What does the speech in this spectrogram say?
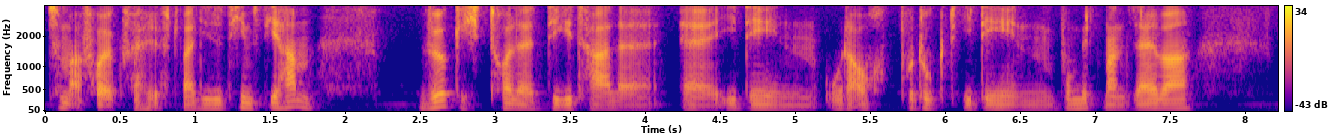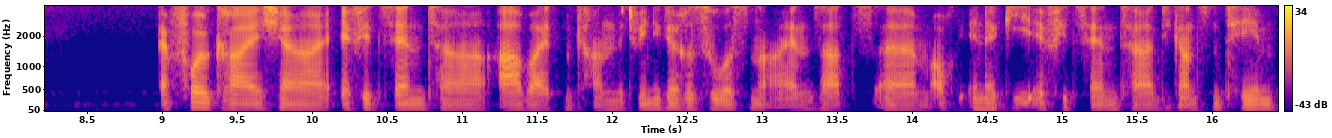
zum Erfolg verhilft, weil diese Teams, die haben wirklich tolle digitale äh, Ideen oder auch Produktideen, womit man selber erfolgreicher, effizienter arbeiten kann, mit weniger Ressourceneinsatz, ähm, auch energieeffizienter, die ganzen Themen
